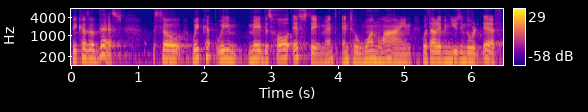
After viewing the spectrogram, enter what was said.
because of this. So we, we made this whole if statement into one line without even using the word if,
